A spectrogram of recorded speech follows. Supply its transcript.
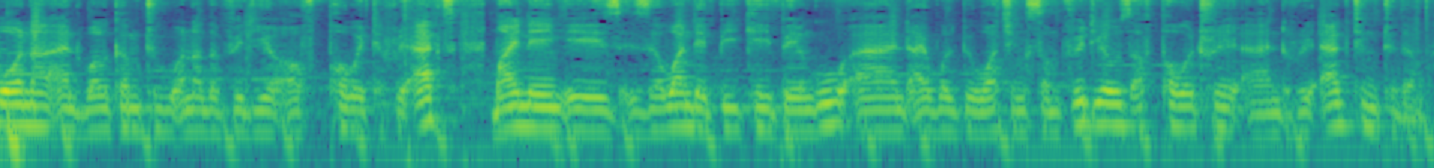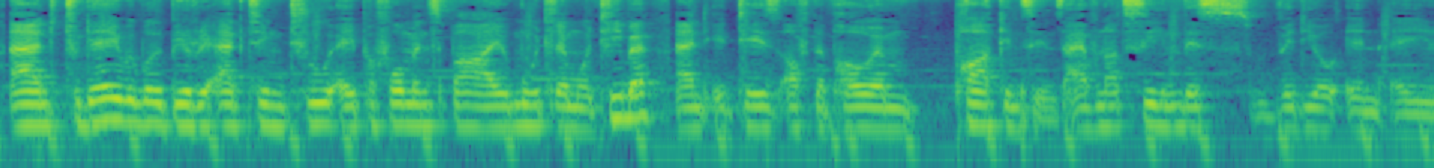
Sawona and welcome to another video of Poet Reacts. My name is Zewande BK Bhengu and I will be watching some videos of poetry and reacting to them. And today we will be reacting to a performance by Mutle Mothibe and it is of the poem Parkinson's. I have not seen this video in a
